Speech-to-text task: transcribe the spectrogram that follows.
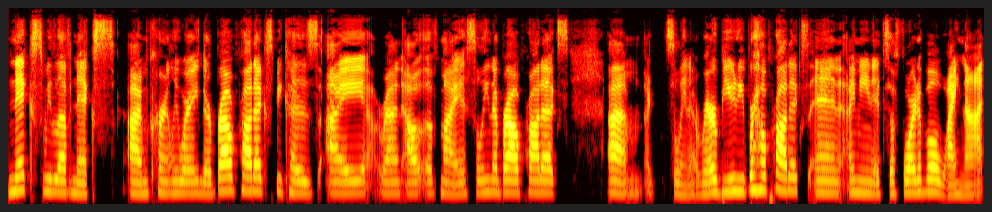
NYX, we love NYX. I'm currently wearing their brow products because I ran out of my Selena brow products, um, Selena Rare Beauty brow products, and I mean it's affordable. Why not?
